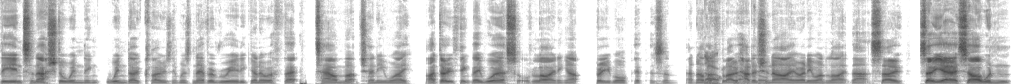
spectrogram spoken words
the international winding, window closing was never really going to affect how much anyway. I don't think they were sort of lining up three more Pipas and another no, Flo Hadergjonaj or anyone like that. So so yeah, so I wouldn't.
